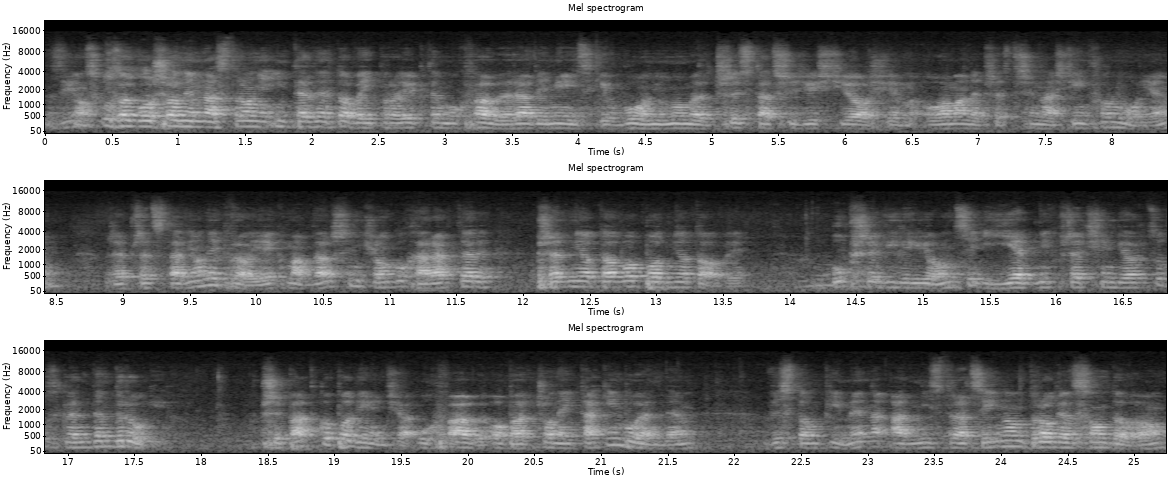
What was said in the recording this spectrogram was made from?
W związku z ogłoszonym na stronie internetowej projektem uchwały Rady Miejskiej w Błoniu nr 338 łamane przez 13 informuję, że przedstawiony projekt ma w dalszym ciągu charakter przedmiotowo-podmiotowy, uprzywilejujący jednych przedsiębiorców względem drugich. W przypadku podjęcia uchwały obarczonej takim błędem wystąpimy na administracyjną drogę sądową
